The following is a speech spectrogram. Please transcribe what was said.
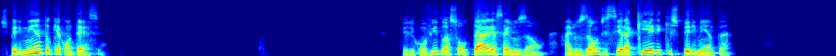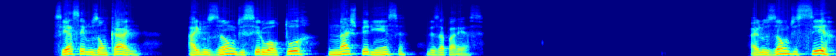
Experimenta o que acontece. Eu lhe convido a soltar essa ilusão, a ilusão de ser aquele que experimenta. Se essa ilusão cai, a ilusão de ser o autor na experiência desaparece. A ilusão de ser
